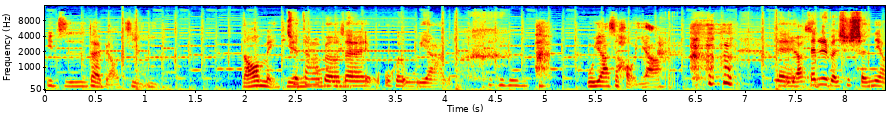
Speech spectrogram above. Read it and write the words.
一只代表记忆。然后每天大家不要再误会乌鸦了。乌鸦是好鸭，对鸦，在日本是神鸟。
